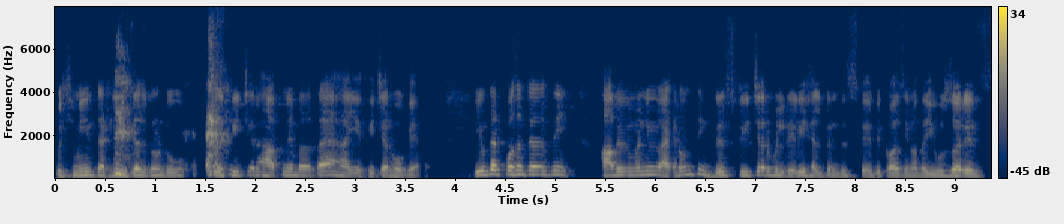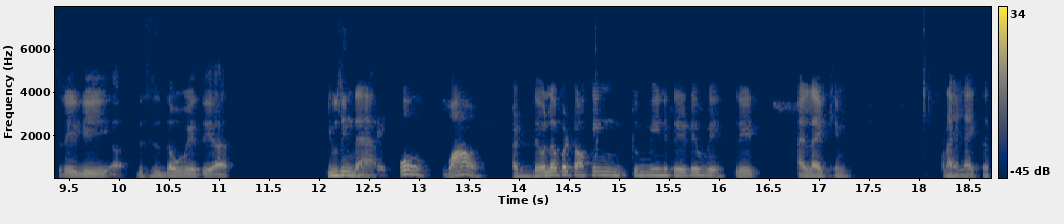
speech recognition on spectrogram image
Which means that he's just going to do ye feature aapne bataya ha ye feature ho gaya if that person tells me i don't think this feature will really help in this way because you know the user is really uh, this is the way they are using the app. Oh wow. A developer talking to me in a creative way. Great. I like him. Or i like her.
